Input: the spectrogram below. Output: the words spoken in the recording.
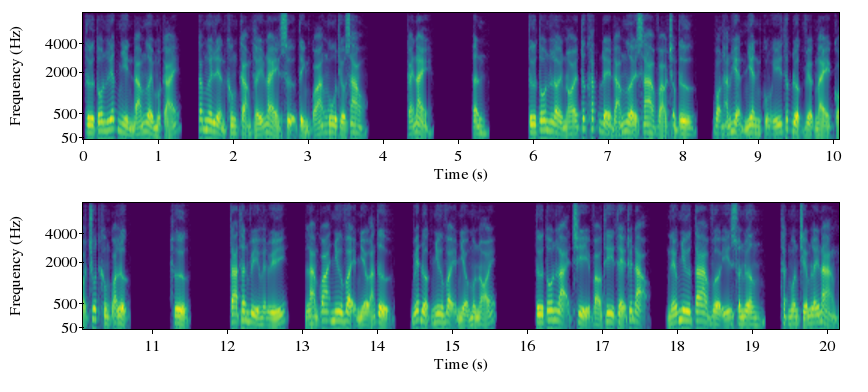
từ tôn liếc nhìn đám người một cái, các ngươi liền không cảm thấy này sự tỉnh quá ngu thiếu sao? Cái này, ân. Từ tôn lời nói tức khắc để đám người xa vào trầm tư, bọn hắn hiển nhiên cũng ý thức được việc này có chút không quá lực. Hừ, ta thân vì huyện úy, làm qua như vậy nhiều án tử, biết được như vậy nhiều muốn nói. Từ tôn lại chỉ vào thi thể thuyết đạo, nếu như ta vừa ý xuân nương, thật muốn chiếm lấy nàng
